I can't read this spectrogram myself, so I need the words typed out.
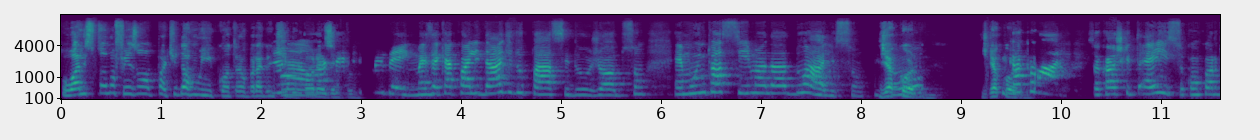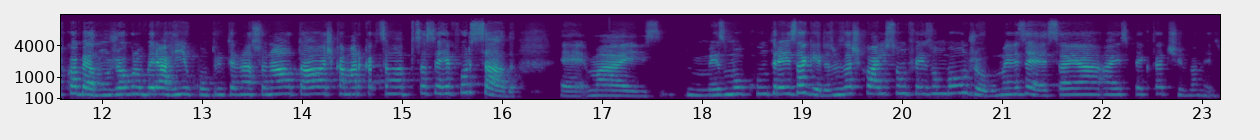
O Alisson não fez uma partida ruim contra o Bragantino, não, por exemplo. Foi bem, mas é que a qualidade do passe do Jobson é muito acima da do Alisson. De então, acordo. De acordo. Fica claro. Só que eu acho que é isso, concordo com a Bela. Num jogo no Beira Rio contra o Internacional, tal, acho que a marcação precisa ser reforçada. É, mas mesmo com três zagueiros, mas acho que o Alisson fez um bom jogo. Mas é, essa é a, a expectativa mesmo.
